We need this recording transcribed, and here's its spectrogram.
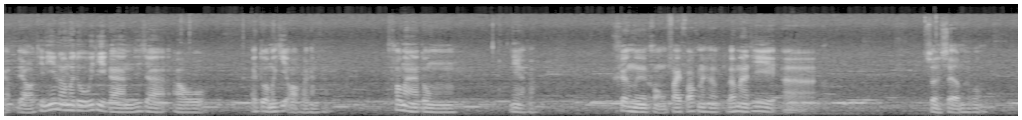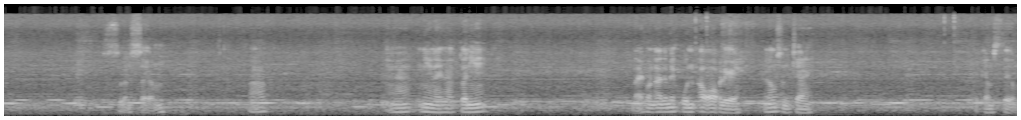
ครับ เดี๋ยวทีนี้เรามาดูวิธีการที่จะเอาไอตัวเมื่อกี้ออกแล้วกันครับ เข้ามาตรงเนี่ยครับ เครื่องมือของ Firefox นะครับ แล้วมาที่ส่วนเสริมครับผม ส่วนเสริมครับนะฮะนี่เลยครับตัวนี้ หลายคนอาจจะไม่คุ้นเอาออกไปเลย ไม่ต้องสนใจโปรแกรมเสริม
